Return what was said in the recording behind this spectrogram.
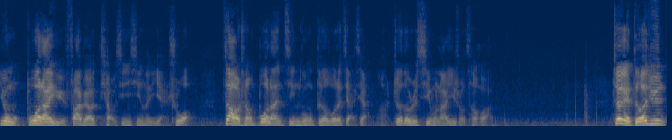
用波兰语发表挑衅性的演说，造成波兰进攻德国的假象啊，这都是希姆莱一手策划的。这给德军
